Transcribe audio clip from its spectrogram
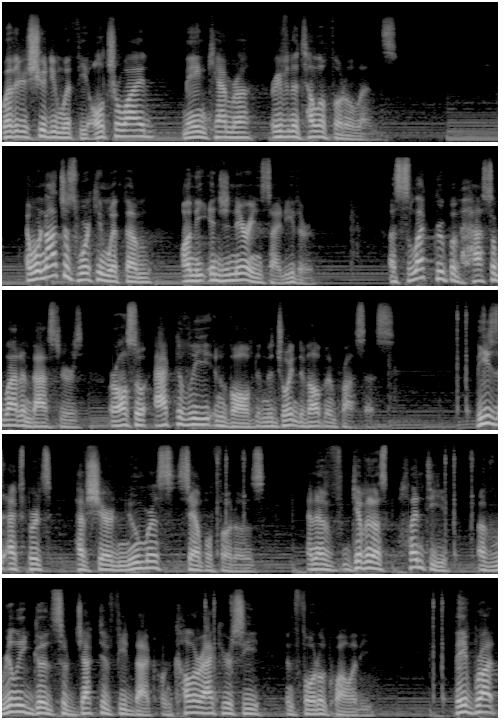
whether you're shooting with the ultra-wide, main camera, or even the telephoto lens. And we're not just working with them on the engineering side either. A select group of Hasselblad ambassadors are also actively involved in the joint development process. These experts have shared numerous sample photos and have given us plenty of really good subjective feedback on color accuracy and photo quality. They've brought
